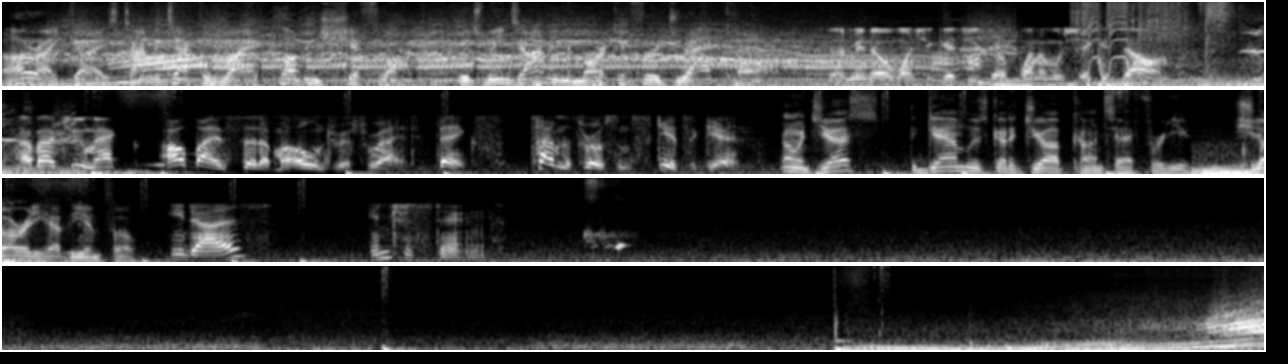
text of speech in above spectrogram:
All right, guys, time to tackle Riot Club and Shift Lock, which means I'm in the market for a drag car. Let me know once you get yourself one and we'll shake it down. How about you, Mac? I'll buy and set up my own drift ride. Thanks. Time to throw some skids again. Oh, and Jess, the gambler's got a job contact for you. You should already have the info. He does? Interesting. The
